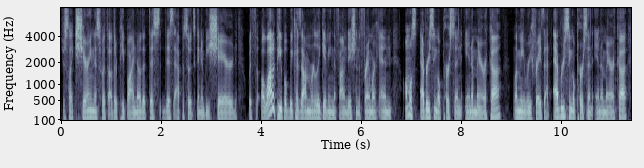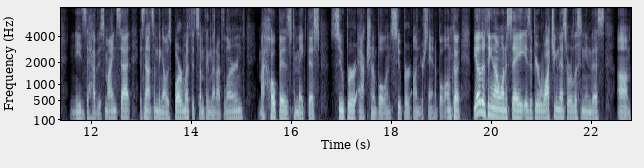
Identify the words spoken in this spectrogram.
just like sharing this with other people. I know that this this episode is going to be shared with a lot of people because I'm really giving the foundation, the framework, and almost every single person in America. Let me rephrase that. Every single person in America needs to have this mindset. It's not something I was born with. It's something that I've learned. My hope is to make this super actionable and super understandable. Okay. The other thing that I want to say is if you're watching this or listening to this, um,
